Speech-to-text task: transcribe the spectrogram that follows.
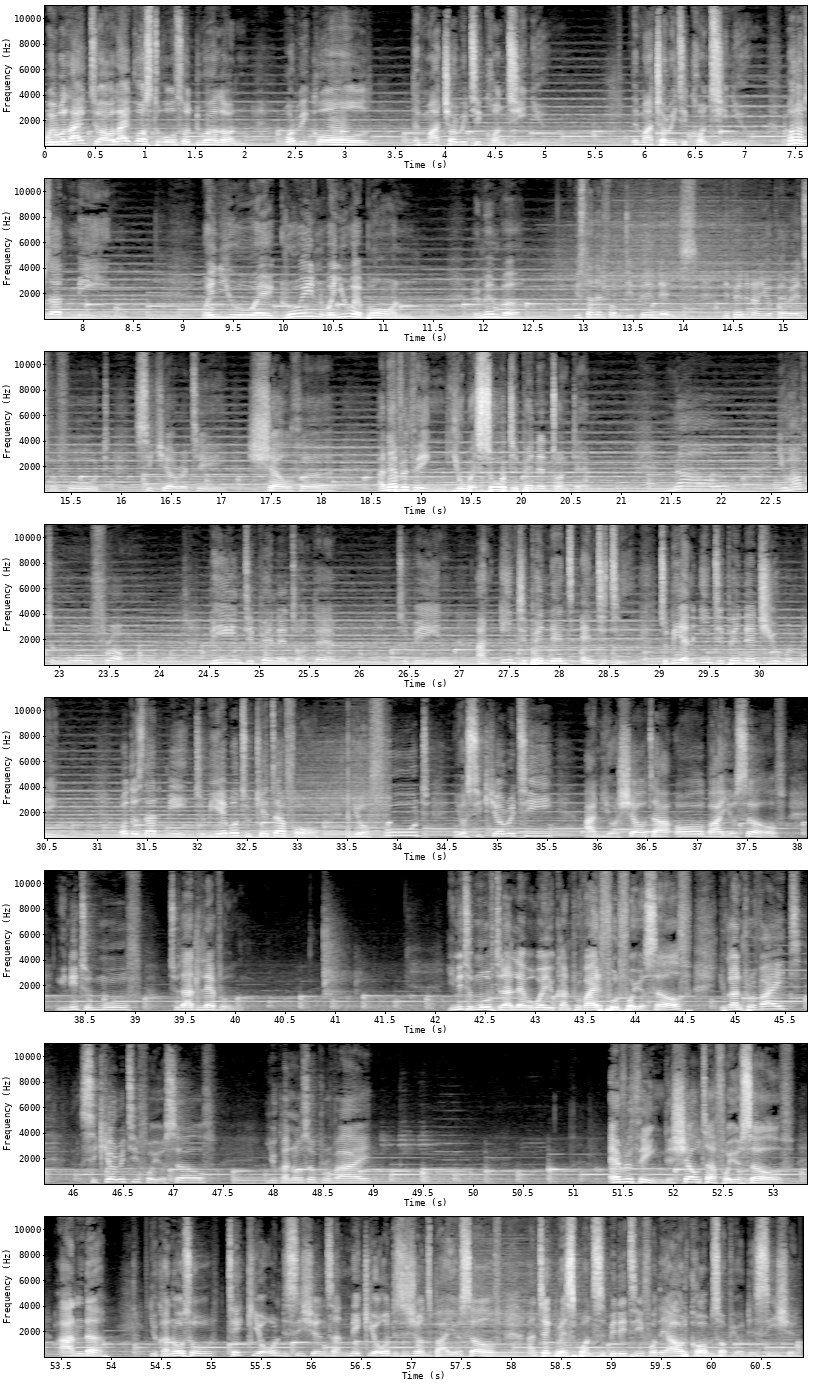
we would like to I would like us to also dwell on what we call the maturity continuum. The maturity continuum. What does that mean? When you were growing, when you were born, remember you started from dependence, depending on your parents for food, security, shelter, and everything. You were so dependent on them. Now you have to move from being dependent on them to being an independent entity, to be an independent human being. What does that mean? To be able to cater for your food, your security, and your shelter all by yourself, you need to move to that level. You need to move to that level where you can provide food for yourself, you can provide security for yourself, you can also provide everything the shelter for yourself, and uh, you can also take your own decisions and make your own decisions by yourself and take responsibility for the outcomes of your decision.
